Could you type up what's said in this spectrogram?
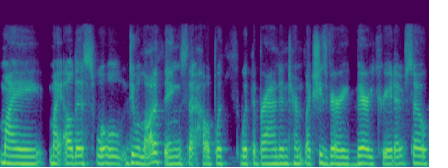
my my eldest will do a lot of things that help with with the brand in terms like she's very very creative. So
